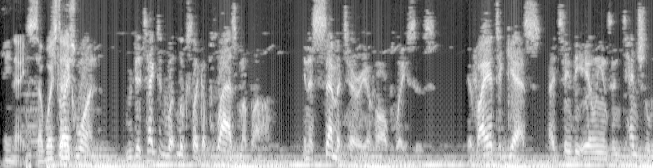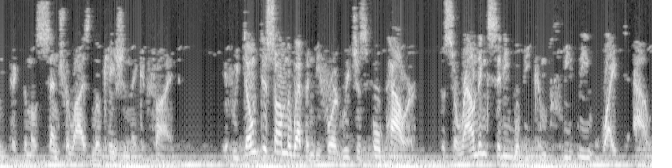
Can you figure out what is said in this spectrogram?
Hey, nice subway Strike station. one. We've detected what looks like a plasma bomb in a cemetery of all places. If I had to guess, I'd say the aliens intentionally picked the most centralized location they could find. If we don't disarm the weapon before it reaches full power, the surrounding city will be completely wiped out.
